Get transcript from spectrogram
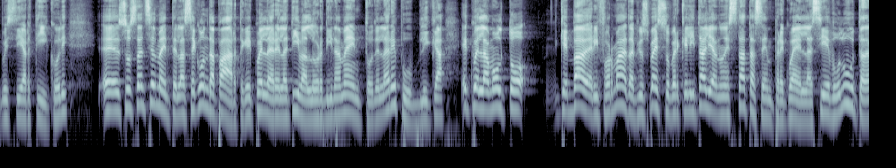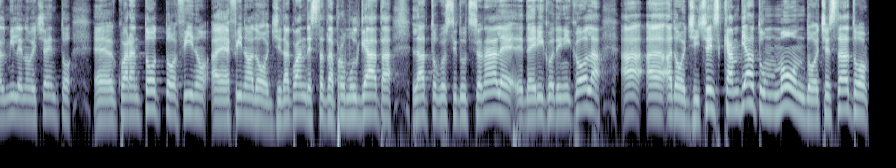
questi articoli eh, sostanzialmente la seconda parte, che è quella relativa all'ordinamento della Repubblica, è quella molto che va riformata più spesso perché l'Italia non è stata sempre quella, si è evoluta dal 1948 fino, eh, fino ad oggi, da quando è stata promulgata l'atto costituzionale da Enrico De Nicola a- a- ad oggi. C'è cambiato un mondo, c'è, stato,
